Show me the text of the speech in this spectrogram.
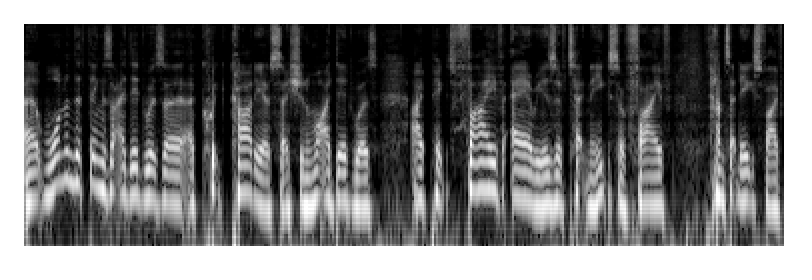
Uh, one of the things that I did was a, a, quick cardio session, and what I did was I picked five areas of techniques, so five hand techniques, five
